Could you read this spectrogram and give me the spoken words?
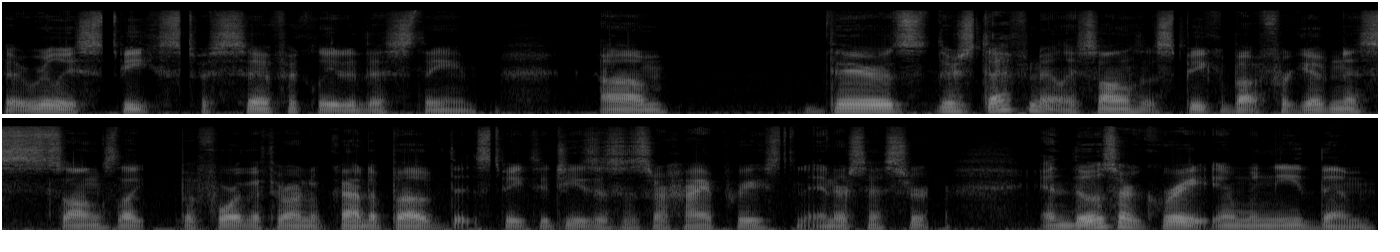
that really speaks specifically to this theme. Um, there's there's definitely songs that speak about forgiveness, songs like Before the Throne of God Above that speak to Jesus as our high priest and intercessor. And those are great and we need them.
